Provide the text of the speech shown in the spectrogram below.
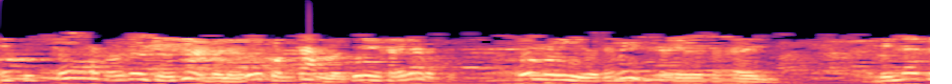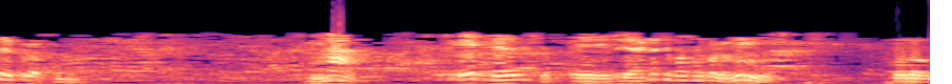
Escuchar con otra solución, pero le quiere contarlo, quiere descargarse. Todo oído, también de esa cadena. Vendarse al próximo. Y más, este, eh, de acá se hacer con los vivos. Pero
